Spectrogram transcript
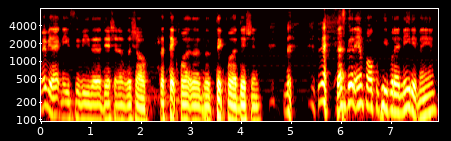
Maybe that needs to be the edition of the show. The thick for the, the thick for edition. That's good info for people that need it, man.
